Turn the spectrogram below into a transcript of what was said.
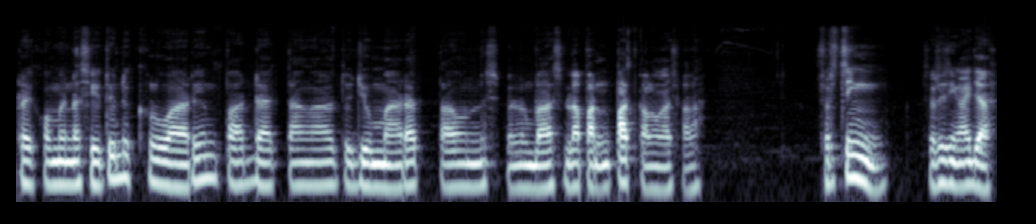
rekomendasi itu dikeluarin pada tanggal 7 Maret tahun 1984 kalau nggak salah. Searching searching aja.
